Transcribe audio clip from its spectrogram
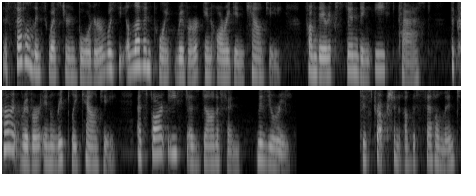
The settlement's western border was the Eleven Point River in Oregon County, from there extending east past the current river in Ripley County, as far east as Doniphan, Missouri destruction of the settlement.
